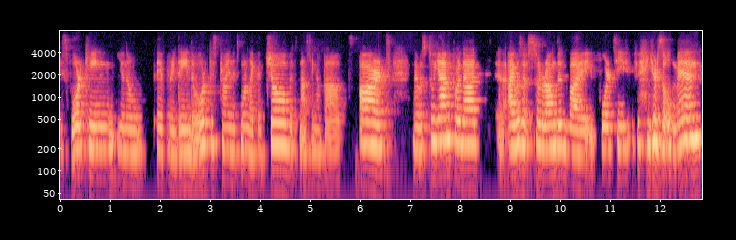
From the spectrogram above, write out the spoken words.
is working, you know, every day in the orchestra, and it's more like a job. It's nothing about art. And I was too young for that. And I was surrounded by 40 years old men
